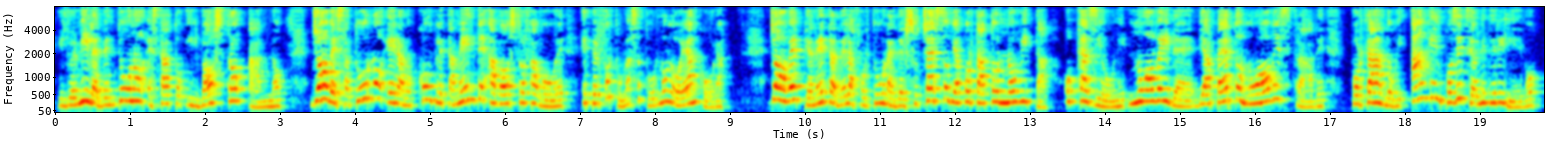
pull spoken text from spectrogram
Il 2021 è stato il vostro anno. Giove e Saturno erano completamente a vostro favore e per fortuna Saturno lo è ancora. Giove, pianeta della fortuna e del successo, vi ha portato novità, occasioni, nuove idee, vi ha aperto nuove strade, portandovi anche in posizioni di rilievo.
